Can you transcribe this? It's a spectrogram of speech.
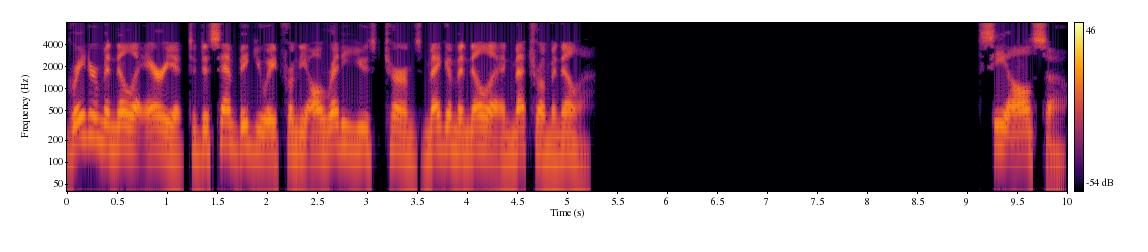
Greater Manila Area to disambiguate from the already used terms Mega Manila and Metro Manila. See also.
